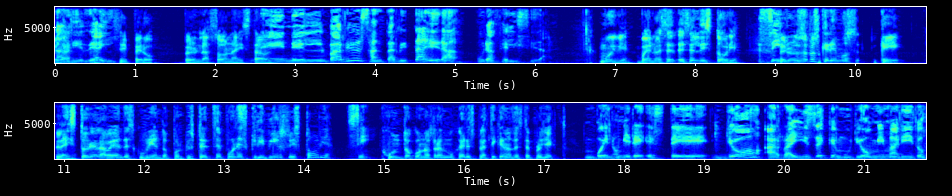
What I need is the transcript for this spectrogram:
salir de ahí. Sí, pero, pero en la zona estaba. En el barrio de Santa Rita era pura felicidad. Muy bien, bueno, esa, esa es la historia. Sí. Pero nosotros queremos que la historia la vayan descubriendo porque usted se pone a escribir su historia. Sí. Junto con otras mujeres. Platíquenos de este proyecto. Bueno, mire, este, yo a raíz de que murió mi marido,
